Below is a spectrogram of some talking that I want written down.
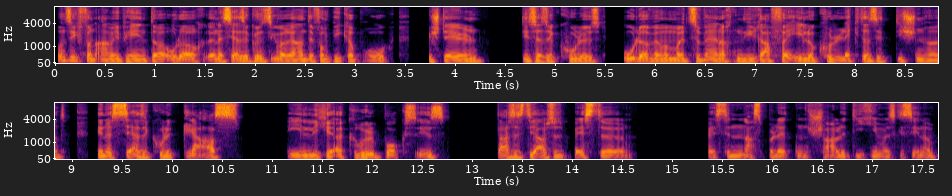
und sich von Army Painter oder auch eine sehr, sehr günstige Variante von PK Pro bestellen, die sehr, sehr cool ist. Oder wenn man mal zu Weihnachten die Raffaello Collectors Edition hat, die eine sehr, sehr coole Glas-ähnliche Acrylbox ist, das ist die absolut beste, beste Nasspaletten-Schale, die ich jemals gesehen habe,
